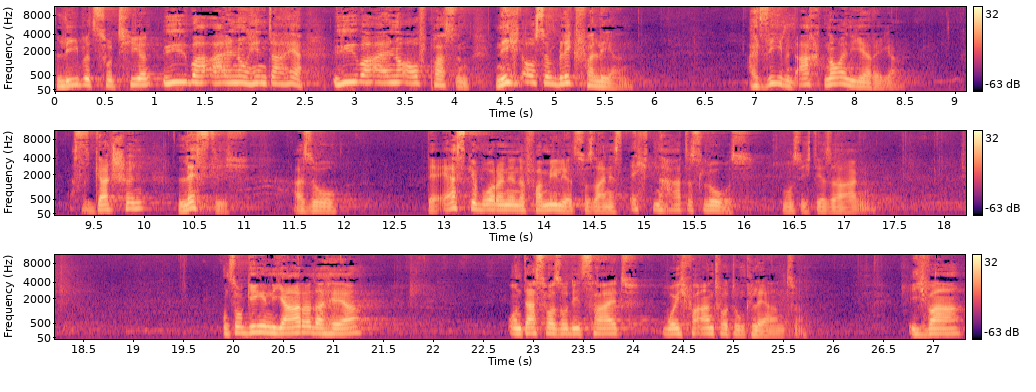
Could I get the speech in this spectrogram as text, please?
Liebe zu Tieren. Überall nur hinterher. Überall nur aufpassen. Nicht aus dem Blick verlieren als sieben, acht, neunjähriger. Das ist ganz schön lästig. Also der Erstgeborene in der Familie zu sein, ist echt ein hartes Los, muss ich dir sagen. Und so gingen Jahre daher und das war so die Zeit, wo ich Verantwortung lernte. Ich war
